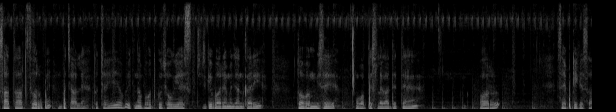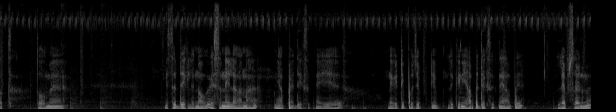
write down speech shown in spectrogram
सात आठ सौ रुपये बचा लें। तो चलिए, अब इतना बहुत कुछ हो गया इस चीज़ के बारे में जानकारी। तो अब हम इसे वापस लगा देते हैं और सेफ्टी के साथ। तो हमें इसे देख लेना होगा। ऐसे नहीं लगाना है। यहाँ पे देख सकते हैं, ये है नेगेटिव पॉजिटिव लेकिन यहाँ पे देख सकते हैं, यहाँ पे लेफ़्ट साइड में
